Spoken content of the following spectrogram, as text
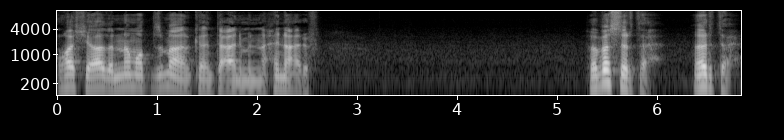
وهالشيء هذا النمط زمان كنت اعاني منه. الحين أعرف. فبس أرتاح. أرتاح.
